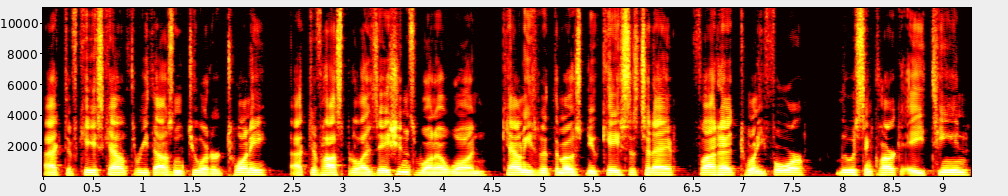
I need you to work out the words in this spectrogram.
Active case count 3,220. Active hospitalizations 101. Counties with the most new cases today Flathead 24, Lewis and Clark 18,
